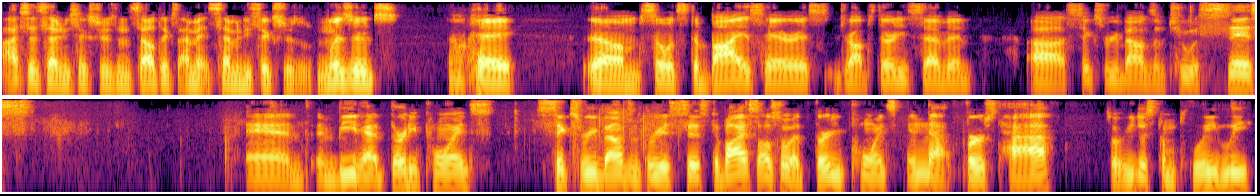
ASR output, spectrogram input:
I said 76ers and Celtics. I meant 76ers and Wizards. Okay. Um, so it's Tobias Harris, drops 37, uh, six rebounds and two assists. And Embiid had 30 points, six rebounds and three assists. Tobias also had 30 points in that first half. So he just completely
